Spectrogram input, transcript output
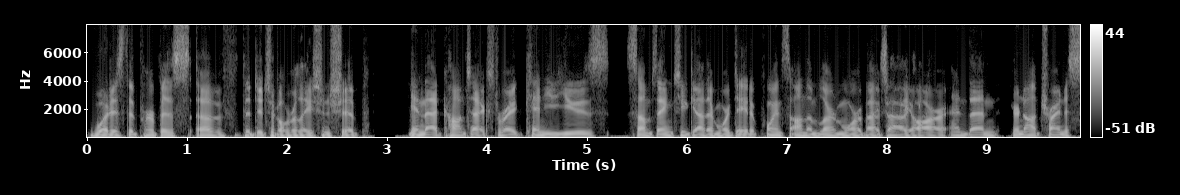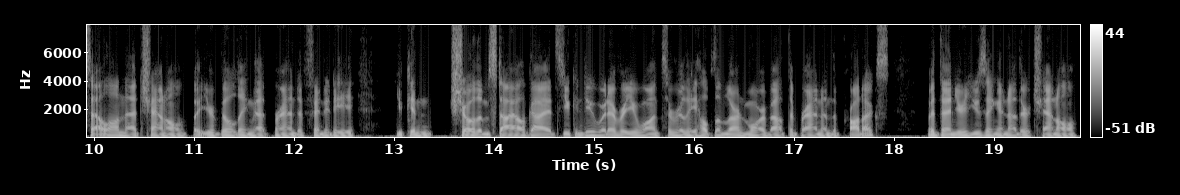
what is the purpose of the digital relationship in that context, right? Can you use something to gather more data points on them, learn more about exactly. who they are, and then you're not trying to sell on that channel, but you're building that brand affinity. You can show them style guides, you can do whatever you want to really help them learn more about the brand and the products, but then you're using another channel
